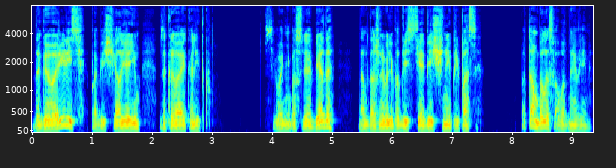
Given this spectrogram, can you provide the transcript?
«Договорились?» — пообещал я им, закрывая калитку. «Сегодня после обеда нам должны были подвести обещанные припасы. Потом было свободное время».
